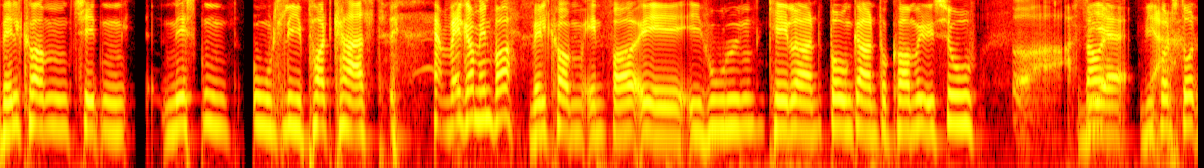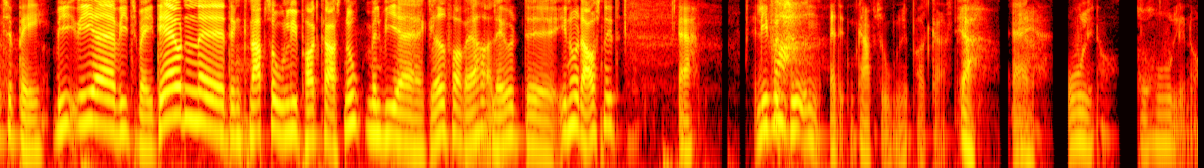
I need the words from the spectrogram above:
Velkommen til den næsten ugentlige podcast. Velkommen indenfor. Velkommen indenfor øh, i hulen, kælderen, bunkeren på Comedy Zoo. Så, vi er, vi ja. for en stund tilbage. Vi, vi, er, vi er tilbage. Det er jo den, øh, den knap så ugenlige podcast nu, men vi er glade for at være her og lave et, øh, endnu et afsnit. Lige for tiden er det den knap så ugenlige podcast. Ja. Ja, ja. Rolig nu. Rolig nu.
